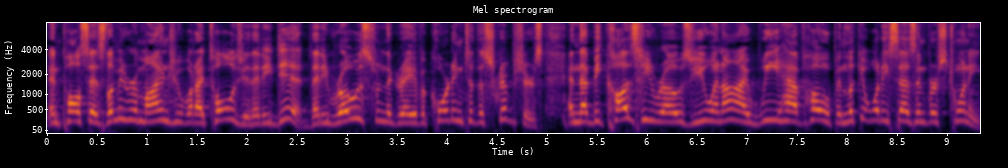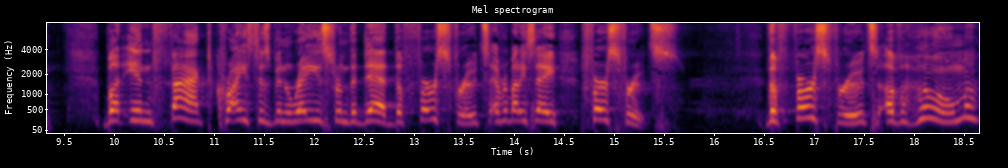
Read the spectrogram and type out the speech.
And Paul says, Let me remind you what I told you that he did, that he rose from the grave according to the scriptures, and that because he rose, you and I, we have hope. And look at what he says in verse 20. But in fact, Christ has been raised from the dead, the first fruits. Everybody say, first fruits. The first fruits of whom?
